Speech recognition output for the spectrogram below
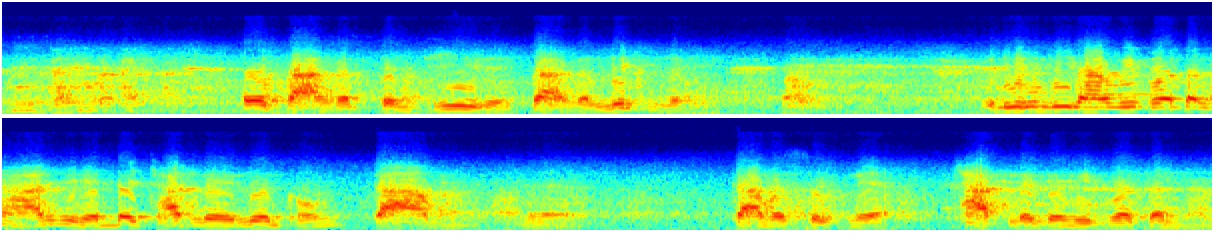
เหมือนกันหรือแตกต่างโอ้ต่างกันเต็มที่เลยต่างกันลิบเลยดินวิราวิภวตัณหาจะเห็นได้ชัดเลยเรื่องของกามนะกามสุขเนี่ย ชัดเลยเรื่องวิภวตัณหา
